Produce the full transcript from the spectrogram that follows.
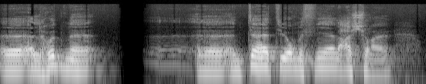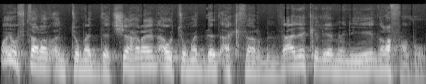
آه، الهدنة آه، انتهت يوم 2 عشرة ويفترض أن تمدد شهرين أو تمدد أكثر من ذلك اليمنيين رفضوا.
